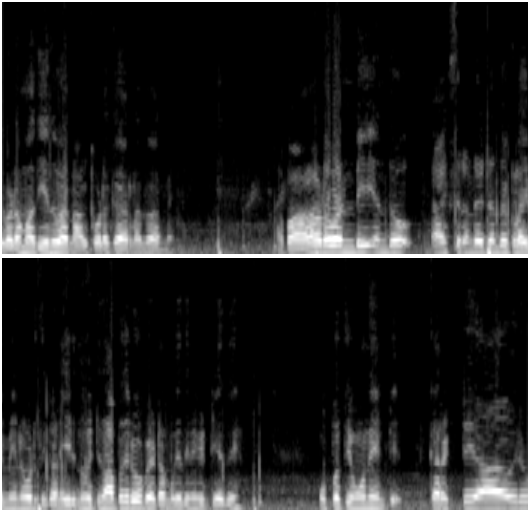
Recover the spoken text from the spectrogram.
ഇവിടെ മതി എന്ന് പറഞ്ഞു. ആൾക്ക് ഇവിടെ കയറണം എന്ന് പറഞ്ഞു. അപ്പൊ ആളവിടെ വണ്ടി എന്തോ ആക്സിഡന്റ് ആയിട്ട് എന്തോ ക്ലൈമിന് കൊടുത്തിക്കാണ് ഇരുന്നൂറ്റി നാൽപ്പത് രൂപ ആയിട്ട് നമുക്ക് ഇതിന് കിട്ടിയത്. മുപ്പത്തിമൂന്ന് മിനിറ്റ് കറക്റ്റ് ആ ഒരു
